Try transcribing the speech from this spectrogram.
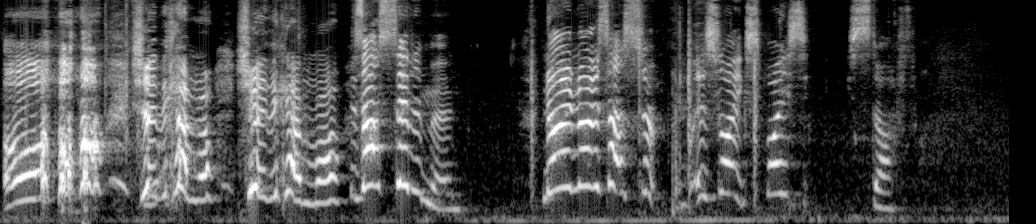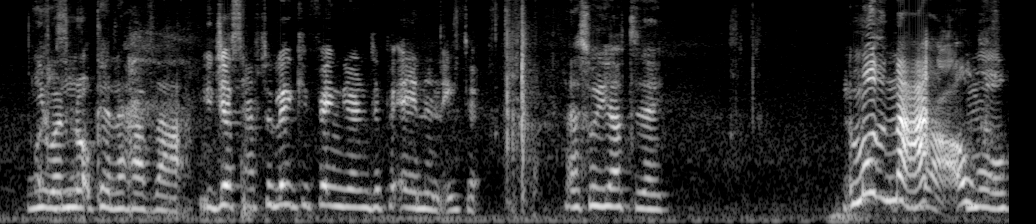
Oh, show the camera. Show the camera. Is that cinnamon? No, no, it's that. It's like spicy stuff. You are not gonna have that. You just have to lick your finger and dip it in and eat it. That's what you have to do. More than that. Oh, More.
